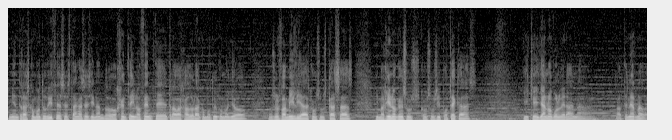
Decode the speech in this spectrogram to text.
Mientras, como tú dices, están asesinando gente inocente, trabajadora como tú y como yo, con sus familias, con sus casas, imagino que en sus, con sus hipotecas y que ya no volverán a, a tener nada.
